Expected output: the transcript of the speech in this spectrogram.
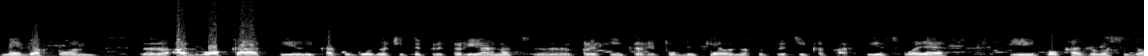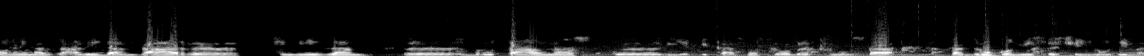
megafon advokat ili kako god hoćete pretorijanac e, predsjednika Republike, odnosno predsjednika partije svoje i pokazalo se da ona ima zavidan dar, e, cinizam, brutalnost i efikasnost u obračunu sa, sa drugom mislećim ljudima.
